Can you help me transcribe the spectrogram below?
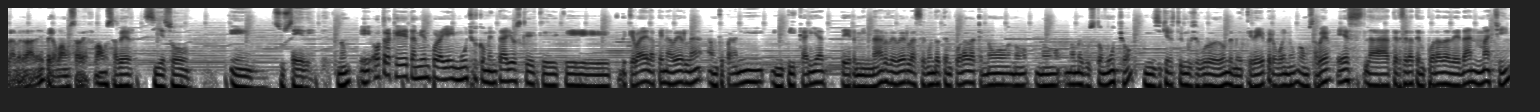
la verdad, ¿eh? pero vamos a ver, vamos a ver si eso sucede. ¿no? Eh, otra que también por ahí hay muchos comentarios que, de que vale la pena verla, aunque para mí implicaría terminar de ver la segunda temporada que no, no, no, me gustó mucho, ni siquiera estoy muy seguro de dónde me quedé, pero bueno, vamos a ver. Es la tercera temporada de Dan Machi,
